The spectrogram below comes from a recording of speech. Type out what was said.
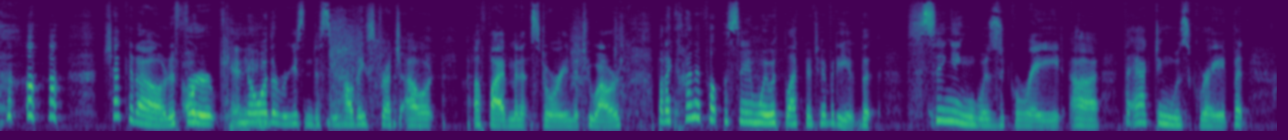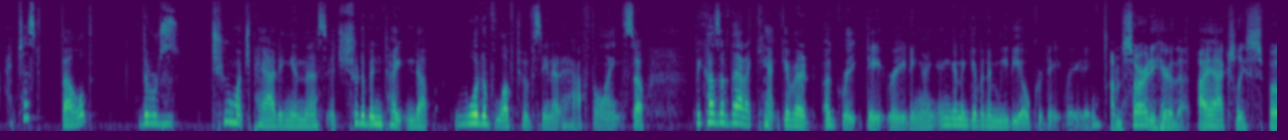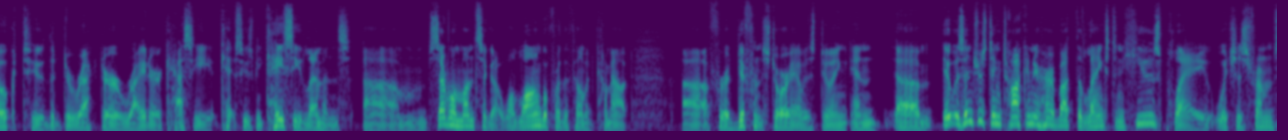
Check it out for Okay. no other reason to see how they stretch out a five minute story into two hours. But I kind of felt the same way with Black Nativity. The singing was great, uh, the acting was great, but I just felt there was too much padding in this. It should have been tightened up. Would have loved to have seen it at half the length. So. Because of that, I can't give it a great date rating. I'm going to give it a mediocre date rating. I'm sorry to hear that. I actually spoke to the director, writer, Cassie, excuse me, Kasi Lemmons, um, several months ago, well, long before the film had come out. Uh, for a different story I was doing, and um, it was interesting talking to her about the Langston Hughes play, which is from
